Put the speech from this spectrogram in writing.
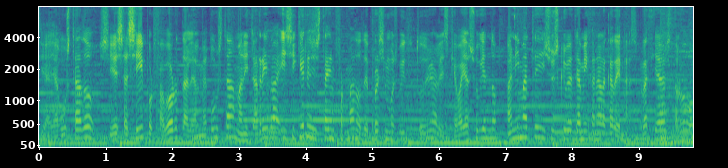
te haya gustado. Si es así, por favor, dale al me gusta, manita arriba y si quieres estar informado de próximos tutoriales que vaya subiendo, anímate y suscríbete a mi canal Cadenas. Gracias, hasta luego.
